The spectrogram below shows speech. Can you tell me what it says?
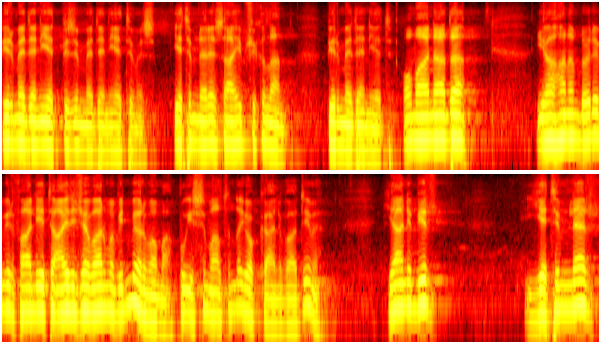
bir medeniyet bizim medeniyetimiz. Yetimlere sahip çıkılan bir medeniyet. O manada İHA'nın böyle bir faaliyeti ayrıca var mı bilmiyorum ama bu isim altında yok galiba değil mi? Yani bir yetimler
